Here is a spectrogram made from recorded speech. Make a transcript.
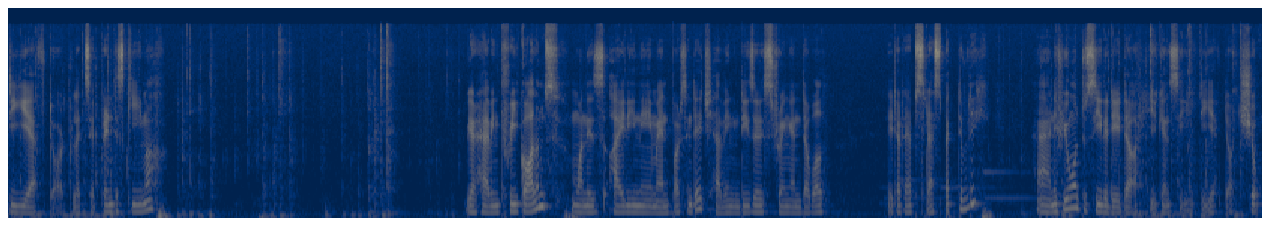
df dot let's say print schema. We are having three columns. One is ID, name, and percentage, having integer, string, and double data types respectively. And if you want to see the data, you can see df dot show.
